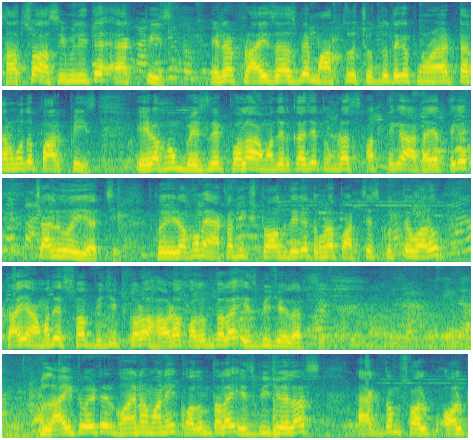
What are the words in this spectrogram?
সাতশো আশি মিলিতে এক পিস এটার প্রাইস আসবে মাত্র চোদ্দ থেকে পনেরো হাজার টাকার মতো পার পিস এরকম ব্রেসলেট পলা আমাদের কাছে তোমরা সাত থেকে আট হাজার থেকে চালু হয়ে যাচ্ছে। তো এরকম একাধিক স্টক দেখে তোমরা পারচেস করতে পারো। তাই আমাদের সব ভিজিট করো হাওড়া কদমতলা এসবি জুয়েলার্সে লাইট ওয়েটের গয়না মানেই কদমতলায় এসবি জুয়েলার্স একদম স্বল্প, অল্প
